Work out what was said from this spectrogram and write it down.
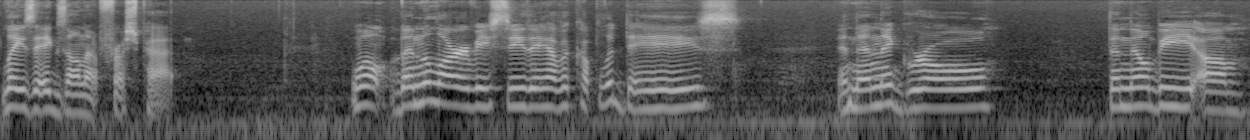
lays eggs on that fresh pat. Well, then the larvae, see, they have a couple of days, and then they grow. Then they'll be um,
